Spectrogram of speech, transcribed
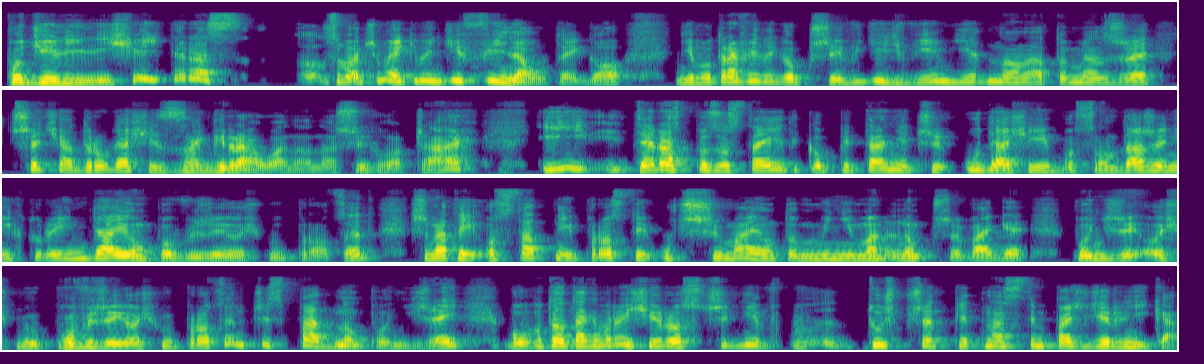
podzielili się i teraz no, zobaczymy, jaki będzie finał tego. Nie potrafię tego przewidzieć. Wiem jedno natomiast, że trzecia droga się zagrała na naszych oczach i teraz pozostaje tylko pytanie, czy uda się jej, bo sondaże niektóre im dają powyżej 8%, czy na tej ostatniej prostej utrzymają tą minimalną przewagę poniżej 8, powyżej 8%, czy spadną poniżej, bo to tak naprawdę się rozstrzygnie tuż przed 15 października.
